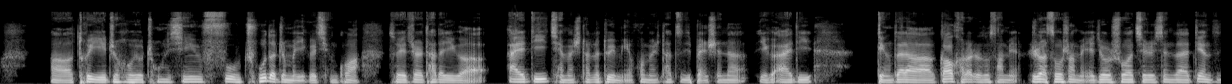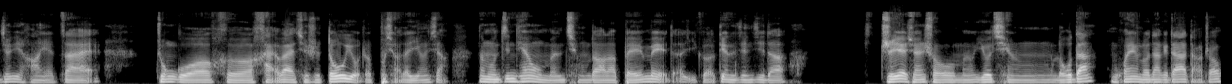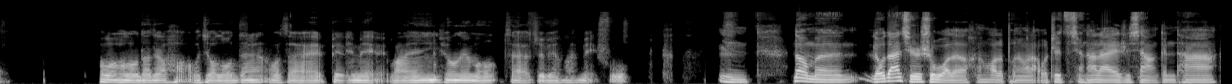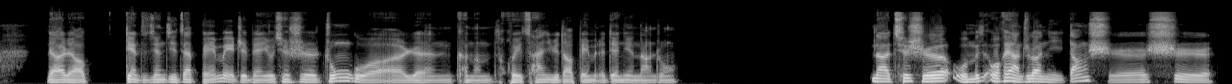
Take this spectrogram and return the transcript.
呃，退役之后又重新复出的这么一个情况，所以这是他的一个 ID，前面是他的队名，后面是他自己本身的一个 ID，顶在了高考的热搜上面。热搜上面，也就是说，其实现在电子竞技行业在中国和海外其实都有着不小的影响。那么今天我们请到了北美的一个电子竞技的职业选手，我们有请娄丹，我们欢迎娄丹给大家打个招呼。Hello，Hello，大家好，我叫娄丹，我在北美玩英雄联盟，在这边玩美服。嗯，那我们娄丹其实是我的很好的朋友了，我这次请他来也是想跟他聊一聊电子竞技在北美这边，尤其是中国人可能会参与到北美的电竞当中。那其实我们我很想知道你当时是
